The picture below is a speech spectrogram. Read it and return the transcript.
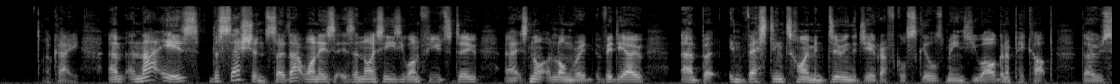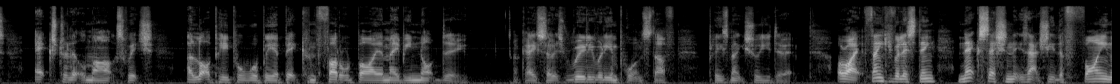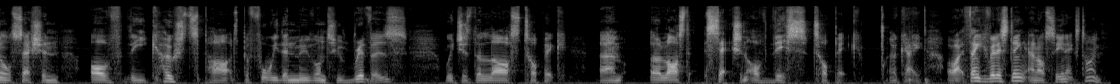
Okay, um, and that is the session. So that one is, is a nice easy one for you to do. Uh, it's not a long video, um, but investing time in doing the geographical skills means you are going to pick up those extra little marks which a lot of people will be a bit confuddled by and maybe not do. Okay, so it's really, really important stuff. Please make sure you do it. All right, thank you for listening. Next session is actually the final session of the coasts part before we then move on to rivers, which is the last topic um, uh, last section of this topic. Okay, all right, thank you for listening, and I'll see you next time.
